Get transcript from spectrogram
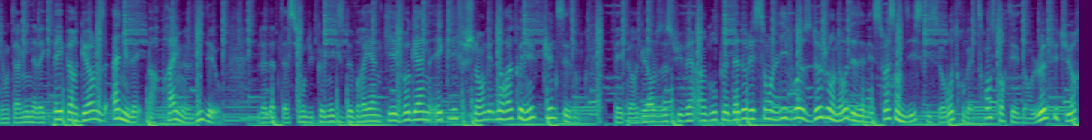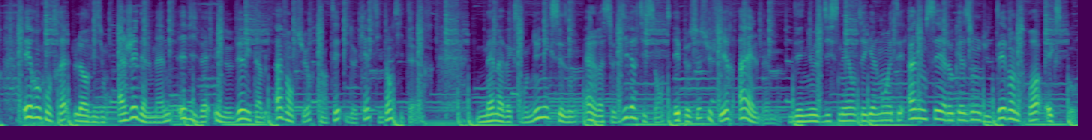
Et on termine avec Paper Girls annulé par Prime Video. L'adaptation du comics de Brian K. Vaughan et Cliff Schlang n'aura connu qu'une saison. Paper Girls suivait un groupe d'adolescents livreuses de journaux des années 70 qui se retrouvaient transportés dans le futur et rencontraient leur vision âgée d'elles-mêmes et vivaient une véritable aventure teintée de quête identitaire. Même avec son unique saison, elle reste divertissante et peut se suffire à elle-même. Des news Disney ont également été annoncées à l'occasion du D23 Expo.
